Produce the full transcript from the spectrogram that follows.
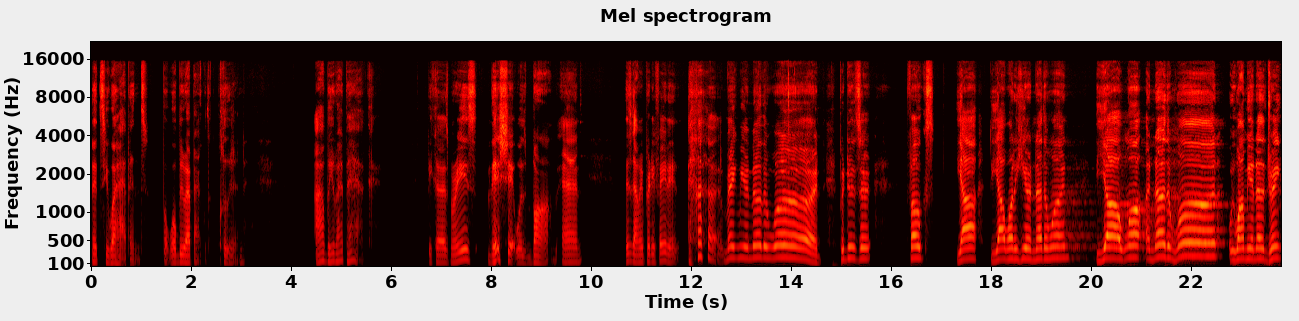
Let's see what happens. But we'll be right back with the conclusion. I'll be right back. Because Maurice, this shit was bomb. And this got me pretty faded. Make me another one. Producer, folks, y'all, do y'all want to hear another one? Y'all want another one? We want me another drink?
